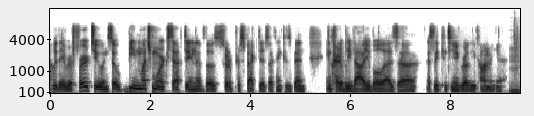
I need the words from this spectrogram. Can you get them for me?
who they refer to. And so being much more accepting of those sort of perspectives i think has been incredibly valuable as uh, as they continue to grow the economy here. Mm.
